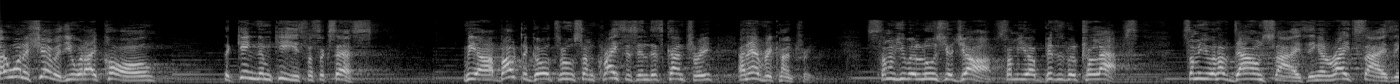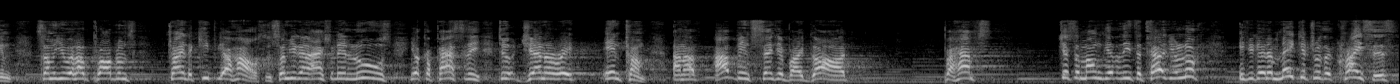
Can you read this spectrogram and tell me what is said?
So I want to share with you what I call the kingdom keys for success. We are about to go through some crisis in this country and every country. Some of you will lose your job. Some of your business will collapse. Some of you will have downsizing and right sizing. Some of you will have problems trying to keep your house. And some of you are going to actually lose your capacity to generate income. And I've, I've been sent here by God, perhaps just among the other leaders, to tell you, look, if you're going to make it through the crisis,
